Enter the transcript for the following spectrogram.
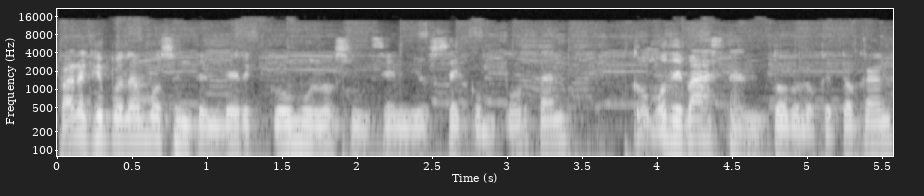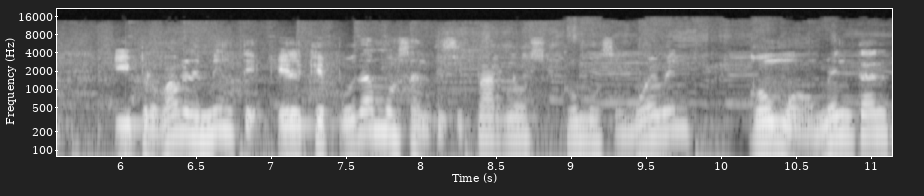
para que podamos entender cómo los incendios se comportan, cómo devastan todo lo que tocan y probablemente el que podamos anticiparnos cómo se mueven, cómo aumentan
